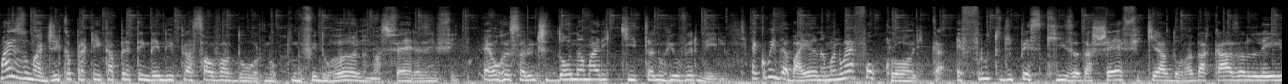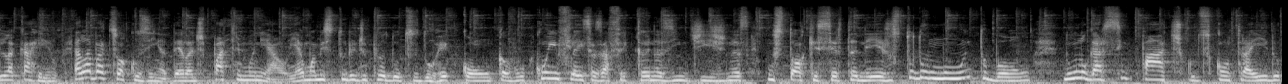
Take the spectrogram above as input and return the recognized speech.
Mais uma dica para quem está pretendendo ir para Salvador no, no, fim do ano, nas férias, enfim. É o restaurante Dona Mariquita no Rio Vermelho. É comida baiana, mas não é folclórica. É fruto de pesquisa da chefe, que é a dona da casa, Leila Carreiro. Ela batizou a cozinha dela de patrimonial e é uma mistura de produtos do recôncavo com influências africanas e indígenas, uns toques sertanejos, tudo muito bom, num lugar simpático, descontraído.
